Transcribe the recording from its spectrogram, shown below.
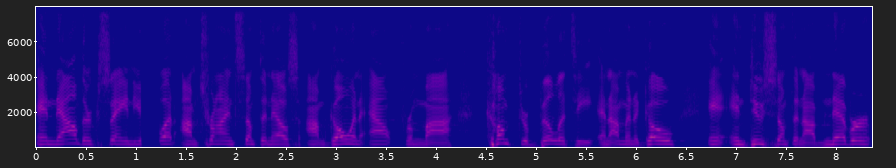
And now they're saying, you what, I'm trying something else. I'm going out from my comfortability and I'm going to go and, and, do something I've never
